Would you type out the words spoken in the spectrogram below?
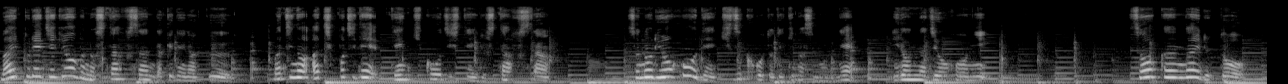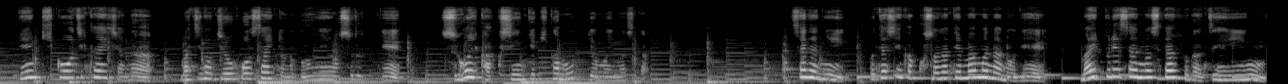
マイプレ事業部のスタッフさんだけでなく、街のあちこちで電気工事しているスタッフさん、その両方で気づくことできますもんね。いろんな情報に。そう考えると、電気工事会社が町の情報サイトの運営をするって、すごい革新的かもって思いました。さらに、私が子育てママなので、マイプレさんのスタッフが全員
